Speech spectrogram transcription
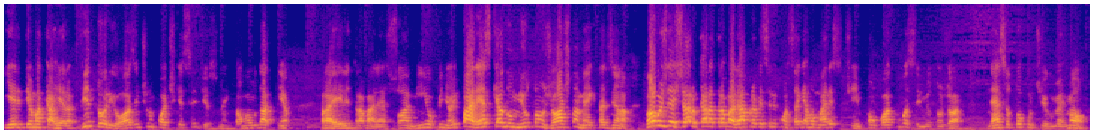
e ele tem uma carreira vitoriosa, a gente não pode esquecer disso, né? Então vamos dar tempo para ele trabalhar. É só a minha opinião. E parece que é a do Milton Jorge também, que está dizendo: ó, vamos deixar o cara trabalhar para ver se ele consegue arrumar esse time. Concordo com você, Milton Jorge. Nessa eu estou contigo, meu irmão.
